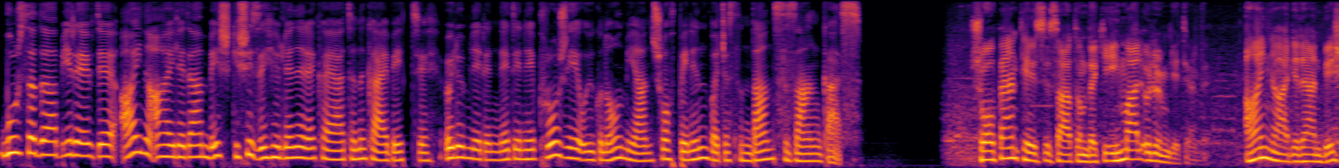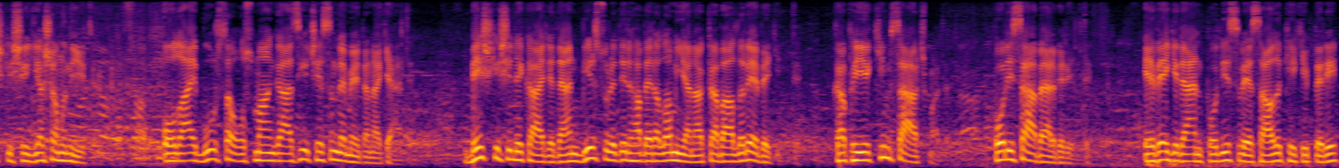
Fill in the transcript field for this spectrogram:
Bursa'da bir evde aynı aileden 5 kişi zehirlenerek hayatını kaybetti. Ölümlerin nedeni projeye uygun olmayan şofbenin bacasından sızan gaz. Chopin tesisatındaki ihmal ölüm getirdi. Aynı aileden 5 kişi yaşamını yitirdi. Olay Bursa Osman Gazi ilçesinde meydana geldi. 5 kişilik aileden bir süredir haber alamayan akrabaları eve gitti. Kapıyı kimse açmadı. Polise haber verildi. Eve giren polis ve sağlık ekipleri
